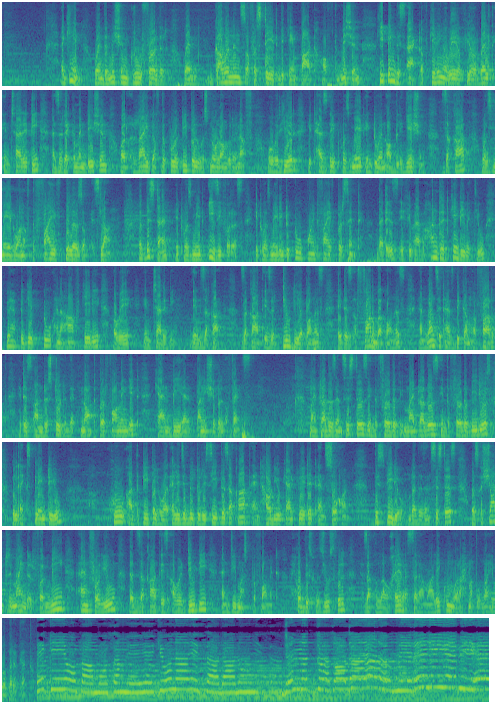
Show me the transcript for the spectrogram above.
Again, when the mission grew further, when governance of a state became part of the mission, keeping this act of giving away of your wealth in charity as a recommendation or a right of the poor people was no longer enough. Over here, it has it was made into an obligation. Zakat was made one of the five pillars of Islam. But this time it was made easy for us. It was made into 2.5%. That is, if you have 100 KD with you, you have to give 2.5 KD away in charity, in zakat. Zakat is a duty upon us, it is a fard upon us, and once it has become a fard, it is understood that not performing it can be a punishable offense my brothers and sisters in the further my brothers in the further videos will explain to you who are the people who are eligible to receive the zakat and how do you calculate it and so on. This video, brothers and sisters, was a short reminder for me and for you that zakat is our duty and we must perform it. I hope this was useful. Jazakallahu khair. Assalamu alaikum wa rahmatullahi wa barakatuh. नेकियों का मौसम है ये क्यों ना हिस्सा डालूं जन्नत का सौदा या रब मेरे लिए भी है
